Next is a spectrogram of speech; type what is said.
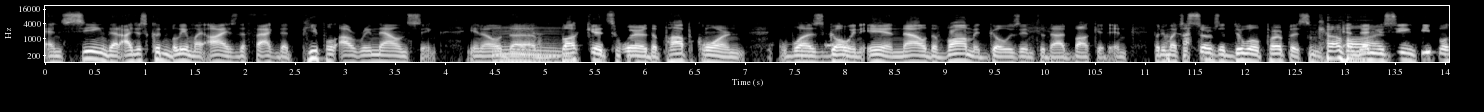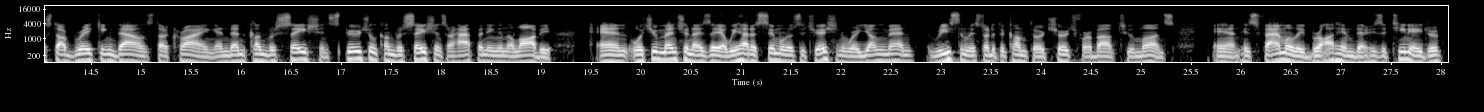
And seeing that, I just couldn't believe my eyes. The fact that people are renouncing, you know, the Mm. buckets where the popcorn was going in, now the vomit goes into that bucket, and pretty much it serves a dual purpose. Come and then you're seeing people start breaking down, start crying, and then conversations, spiritual conversations are happening in the lobby. And what you mentioned, Isaiah, we had a similar situation where young men recently started to come to our church for about two months, and his family brought him there. He's a teenager,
